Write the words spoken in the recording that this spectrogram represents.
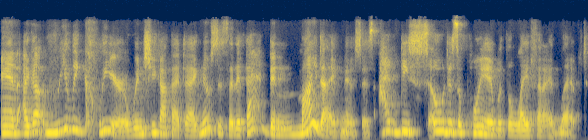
And I got really clear when she got that diagnosis that if that had been my diagnosis, I'd be so disappointed with the life that I'd lived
